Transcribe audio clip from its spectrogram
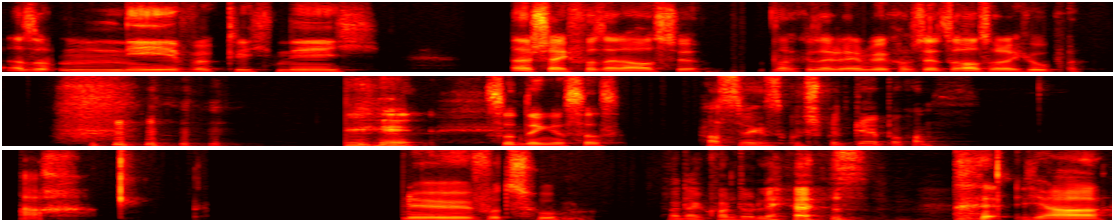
Also, "Mm, nee, wirklich nicht. Dann stand ich vor seiner Haustür. Und hat gesagt, entweder kommst du jetzt raus oder ich hupe. So ein Ding ist das. Hast du wenigstens gut Spritgeld bekommen? Ach. Nö, wozu? Weil dein Konto leer ist. ja,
